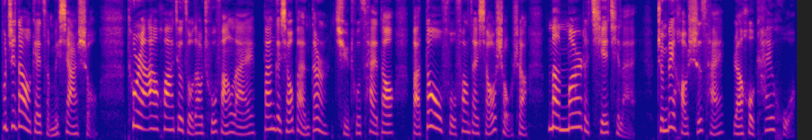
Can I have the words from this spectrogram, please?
不知道该怎么下手。突然，阿花就走到厨房来，搬个小板凳，取出菜刀，把豆腐放在小手上，慢慢的切起来，准备好食材，然后开火。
